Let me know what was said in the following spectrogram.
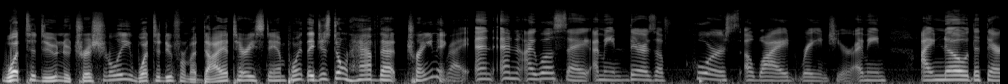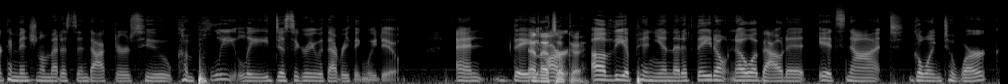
what to do nutritionally what to do from a dietary standpoint they just don't have that training Right. And and I will say, I mean, there's of course a wide range here. I mean, I know that there are conventional medicine doctors who completely disagree with everything we do. And they And that's are okay. of the opinion that if they don't know about it, it's not going to work.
